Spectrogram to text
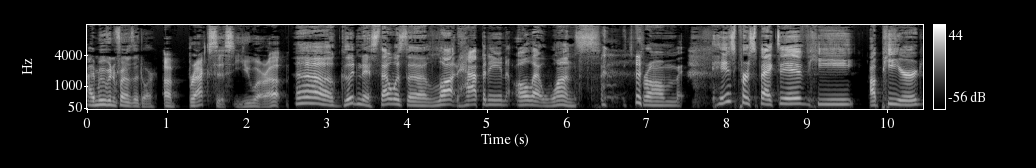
I move in front of the door. Abraxas, you are up. Oh, goodness. That was a lot happening all at once. From his perspective, he appeared,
